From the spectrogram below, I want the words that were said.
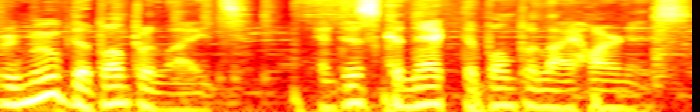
Remove the bumper lights and disconnect the bumper light harness.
